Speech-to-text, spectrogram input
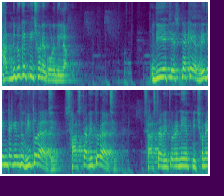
হাত দুটোকে পিছনে করে দিলাম। দিয়ে চেস্টটাকে ব্রিদিংটা কিন্তু ভিতরে আছে, শ্বাসটা ভিতরে আছে। শ্বাসটা ভিতরে নিয়ে পিছনে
